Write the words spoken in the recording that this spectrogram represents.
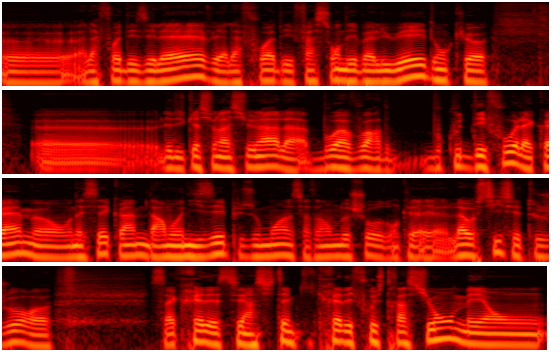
à la fois des élèves et à la fois des façons d'évaluer. Donc euh, l'éducation nationale a beau avoir beaucoup de défauts, elle a quand même, on essaie quand même d'harmoniser plus ou moins un certain nombre de choses. Donc euh, là aussi, c'est toujours, euh, ça crée, c'est un système qui crée des frustrations, mais on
